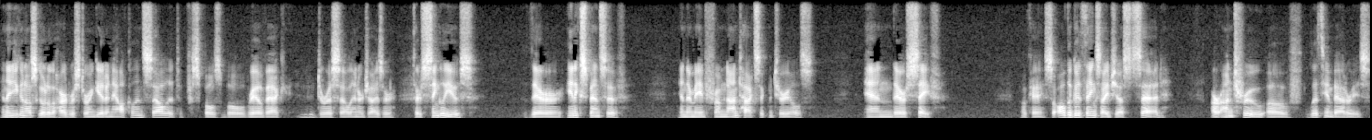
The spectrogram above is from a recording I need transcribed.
And then you can also go to the hardware store and get an alkaline cell, a disposable Rayovac Duracell Energizer. They're single use, they're inexpensive, and they're made from non toxic materials, and they're safe. Okay, so all the good things I just said are untrue of lithium batteries.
